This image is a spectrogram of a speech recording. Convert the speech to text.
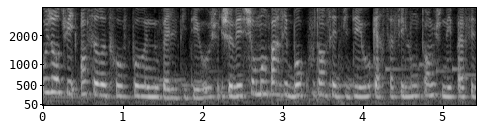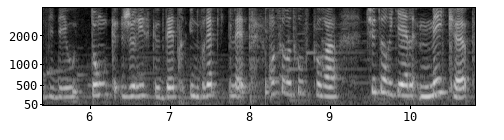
Aujourd'hui on se retrouve pour une nouvelle vidéo. Je vais sûrement parler beaucoup dans cette vidéo car ça fait longtemps que je n'ai pas fait de vidéo donc je risque d'être une vraie pipelette. On se retrouve pour un tutoriel make-up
